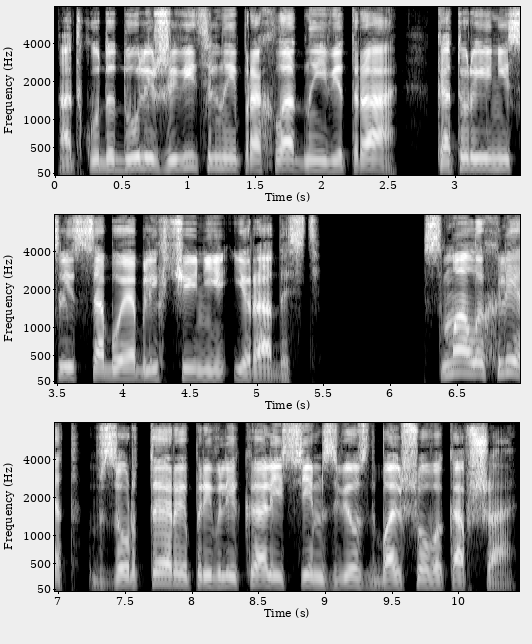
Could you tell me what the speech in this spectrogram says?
откуда дули живительные прохладные ветра, которые несли с собой облегчение и радость. С малых лет взор Терры привлекали семь звезд Большого Ковша,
